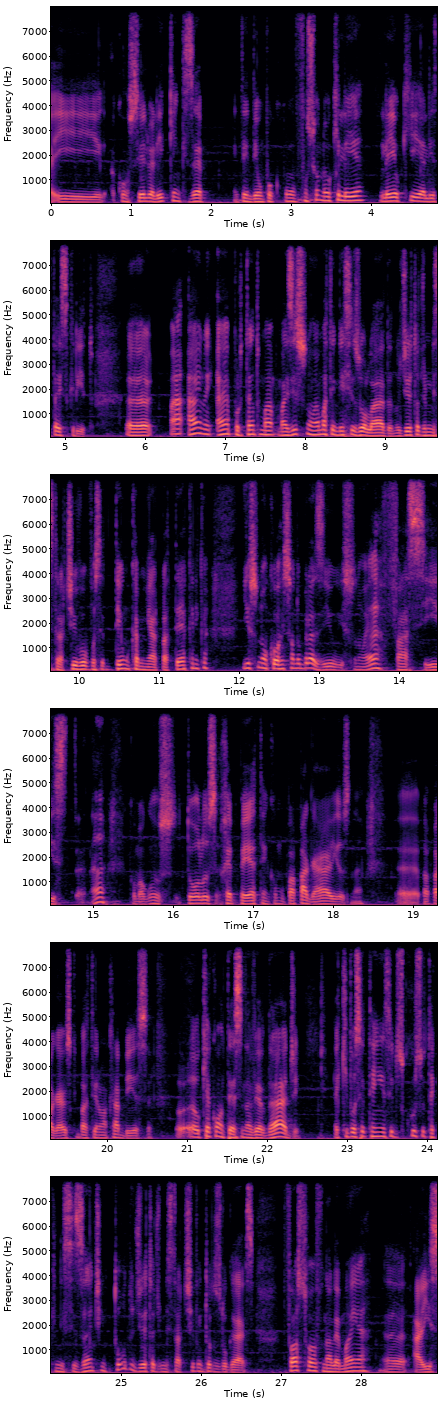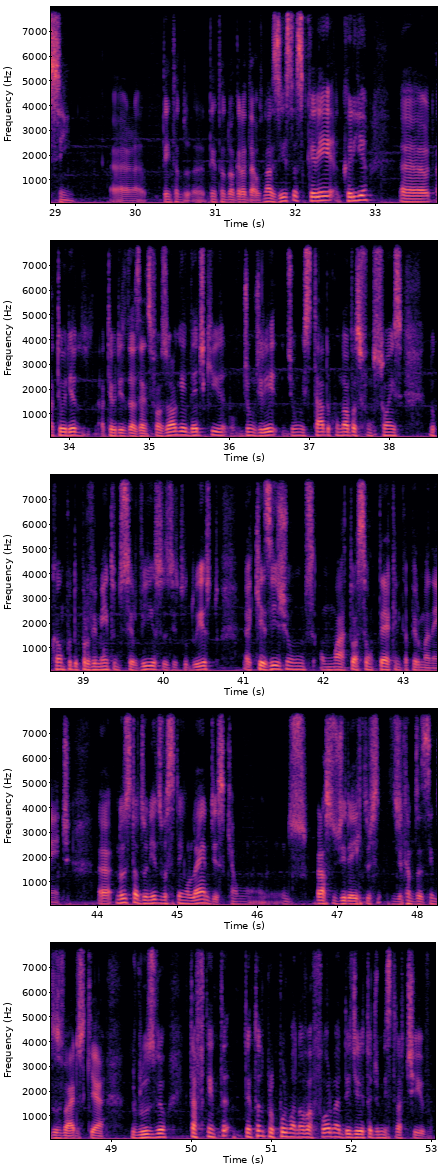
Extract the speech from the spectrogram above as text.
e aconselho ali quem quiser entender um pouco como funcionou, que leia, leia o que ali está escrito. Uh, há, há, há, portanto, uma, mas isso não é uma tendência isolada. No direito administrativo, você tem um caminhar para a técnica, isso não ocorre só no Brasil, isso não é fascista, né? como alguns tolos repetem como papagaios, né? Uh, papagaios que bateram a cabeça. O, o que acontece, na verdade, é que você tem esse discurso tecnicizante em todo o direito administrativo, em todos os lugares. Forsthoff, na Alemanha, uh, aí sim. Uh, tentando, uh, tentando agradar os nazistas, cria, cria uh, a, teoria, a teoria das Enzforsorge, a ideia de que de um, direito, de um Estado com novas funções no campo do provimento de serviços e tudo isso, que exige um, uma atuação técnica permanente. nos Estados Unidos você tem o Landis, que é um, um, dos braços direitos, digamos assim, dos vários, que é Roosevelt, que está tenta, tentando propor uma nova forma de direito administrativo.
